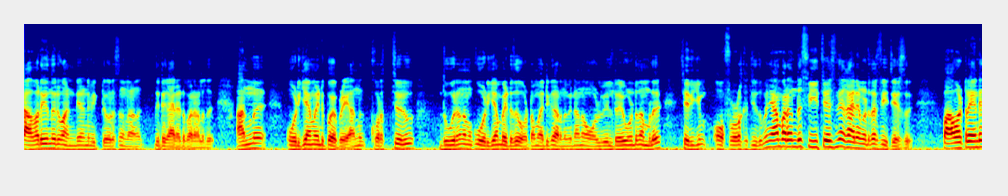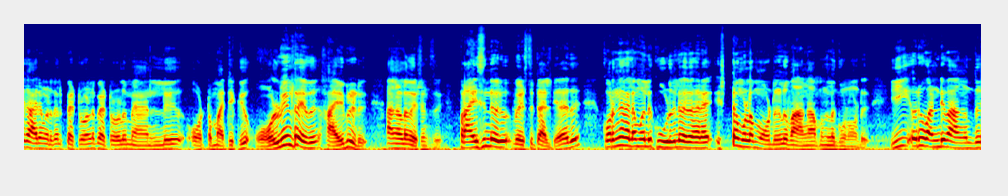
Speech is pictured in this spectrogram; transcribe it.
കവർ ചെയ്യുന്ന ഒരു വണ്ടിയാണ് വിക്ടോറിയസ് എന്നാണ് ഇതിന്റെ കാര്യമായിട്ട് പറയാനുള്ളത്. അന്ന് ഓടിക്കാൻ വേണ്ടി പോയപ്പോഴേ അന്ന് കുറച്ചൊരു ദൂരം നമുക്ക് ഓടിക്കാൻ പറ്റുന്നത് ഓട്ടോമാറ്റിക് ആയിരുന്നു. പിന്നെ ഓൾ വീൽ ഡ്രൈവ് കൊണ്ട് നമ്മൾ ശരിക്കും ഓഫ് റോഡൊക്കെ ചെയ്തു. അപ്പോൾ ഞാൻ പറയുന്നത് ഫീച്ചേഴ്സിന്റെ കാര്യം എടുത്താൽ ഫീച്ചേഴ്സ് പവർ ട്രെയിന്റെ കാര്യം എടുത്താൽ പെട്രോളിന് petrol manual automatic all wheel drive hybrid അങ്ങനെയുള്ള വേർഷൻസ് പ്രൈസിന്റെ ഒരു വേഴ്സിറ്റാലിറ്റി അതായത് കുറഞ്ഞ വില മുതൽ കൂടുതൽ വില വരെ ഇഷ്ടമുള്ള മോഡലുകൾ വാങ്ങാം എന്നുള്ള ഗുണമുണ്ട്. ഈ ഒരു വണ്ടി വാങ്ങുന്നത്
